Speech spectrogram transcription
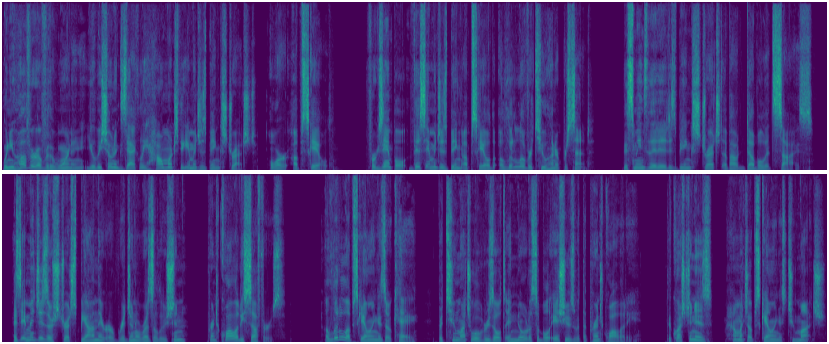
When you hover over the warning, you'll be shown exactly how much the image is being stretched, or upscaled. For example, this image is being upscaled a little over 200%. This means that it is being stretched about double its size. As images are stretched beyond their original resolution, print quality suffers. A little upscaling is okay, but too much will result in noticeable issues with the print quality. The question is, how much upscaling is too much?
